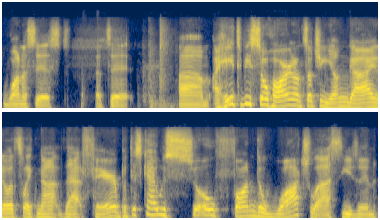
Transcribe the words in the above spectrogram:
one assist. That's it. Um, I hate to be so hard on such a young guy. I know it's like not that fair, but this guy was so fun to watch last season.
